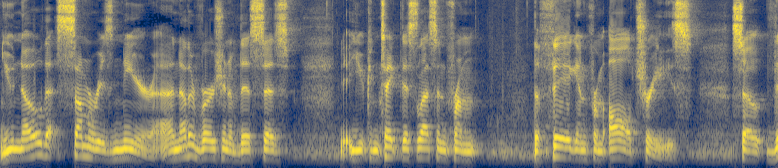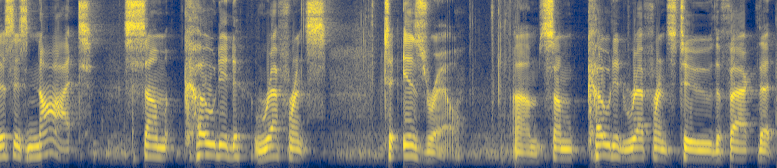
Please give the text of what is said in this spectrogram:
you know that summer is near. Another version of this says you can take this lesson from the fig and from all trees. So this is not some coded reference to Israel, um, some coded reference to the fact that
